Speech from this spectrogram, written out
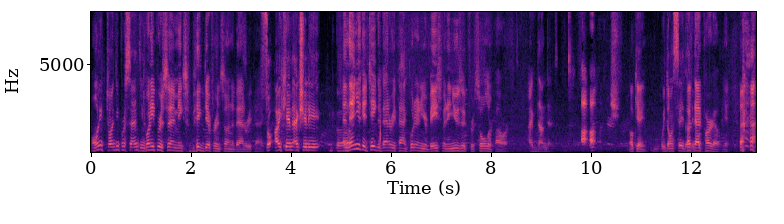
Only 20%? In, 20% makes a big difference on the battery pack. so I can actually. Uh, And then you can take the battery pack, put it in your basement, and use it for solar power. I've done that. Okay, We don't say that. cut in that part out. Yeah.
